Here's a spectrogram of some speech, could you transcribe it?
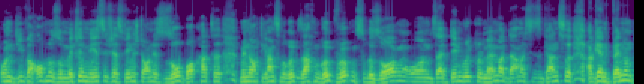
und die war auch nur so mittelmäßig, deswegen ich da auch nicht so Bock hatte, mir noch die ganzen Rück Sachen rückwirkend zu besorgen und seitdem Rick Remember damals diese ganze Agent Venom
